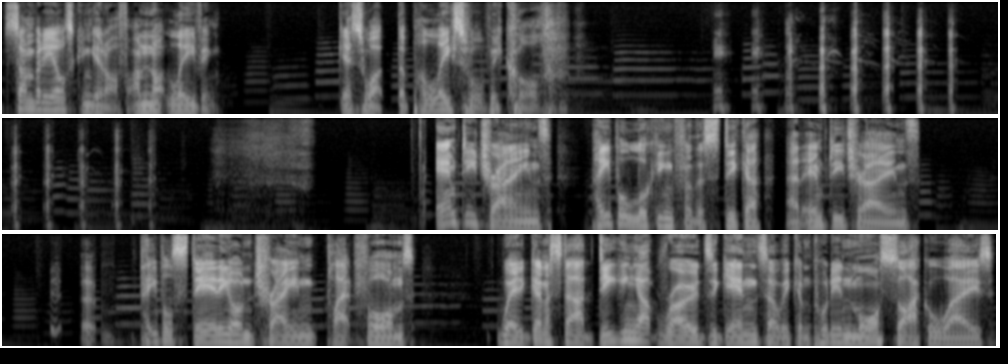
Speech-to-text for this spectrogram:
Somebody else can get off. I'm not leaving. Guess what? The police will be called. empty trains, people looking for the sticker at empty trains, uh, people standing on train platforms. We're going to start digging up roads again so we can put in more cycleways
